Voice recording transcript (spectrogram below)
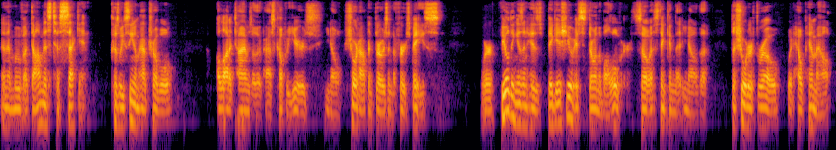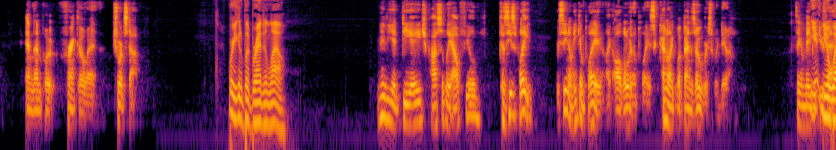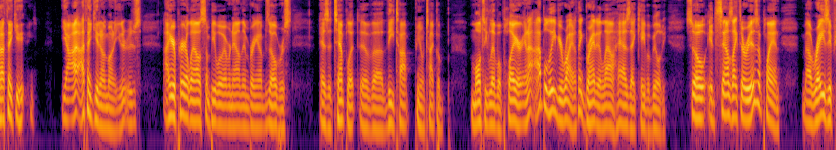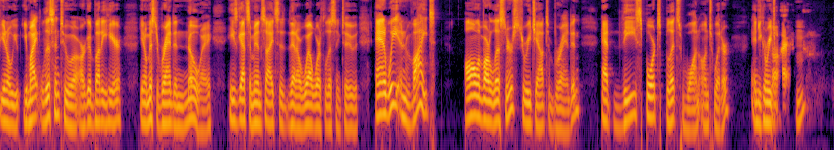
and then move Adames to second because we've seen him have trouble a lot of times over the past couple years, you know, short hopping throws into first base where fielding isn't his big issue, it's throwing the ball over. So I was thinking that, you know, the the shorter throw would help him out, and then put Franco at shortstop. Where are you going to put Brandon Lowe? Maybe a DH, possibly outfield, because he's played. We've seen him; he can play like all over the place, kind of like what Ben Zobrist would do. So maybe yeah, you know that. what I think you. Yeah, I, I think you know money. There's, I hear parallels. Some people every now and then bring up Zobrist as a template of uh, the top, you know, type of multi-level player. And I, I, believe you're right. I think Brandon Lowe has that capability. So it sounds like there is a plan. Uh, Rays, if you know, you, you might listen to our good buddy here, you know, Mr. Brandon No way. He's got some insights that, that are well worth listening to. And we invite all of our listeners to reach out to Brandon at the Sports Blitz One on Twitter, and you can reach. Oh, I, hmm?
